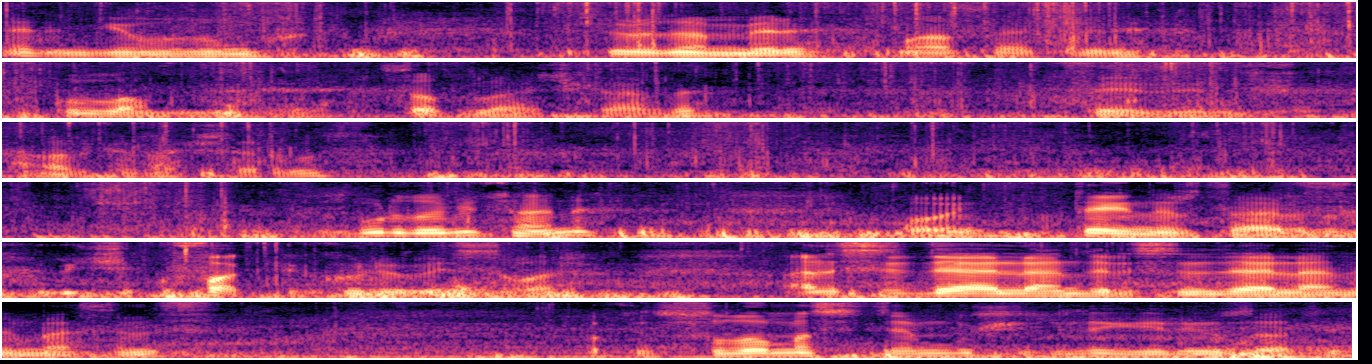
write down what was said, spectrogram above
Dedim ki uzun bir süreden beri mal sahipleri kullanmıyor. Satılığa çıkardı. Sevdiğimiz arkadaşlarımız. Burada bir tane konteyner tarzı bir ufak bir kulübesi var. Hani siz değerlendirirsiniz, değerlendirmezsiniz. Bakın sulama sistemi bu şekilde geliyor zaten.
